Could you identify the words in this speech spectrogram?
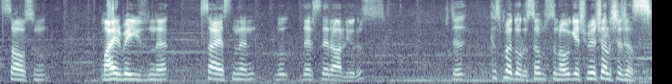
sağ olsun Mahir Bey yüzünden sayesinden bu dersleri alıyoruz. İşte kısmet olursa bu sınavı geçmeye çalışacağız.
